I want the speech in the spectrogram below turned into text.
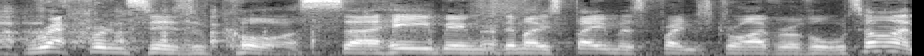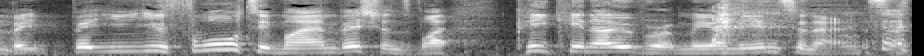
references, of course, uh, he being the most famous French driver of all time. But, but you, you thwarted my ambitions by peeking over at me on the internet. So,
